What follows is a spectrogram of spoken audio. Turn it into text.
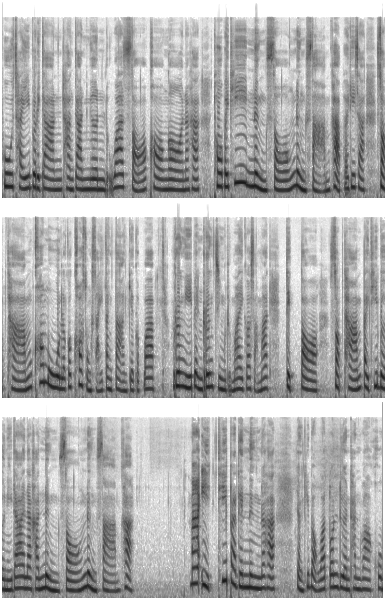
ผู้ใช้บริการทางการเงินหรือว่าสอคองอนะคะ โทรไปที่ 1213 ค่ะ เพื่อที่จะสอบถามข้อมูลแล้วก็ข้อสงสัยต่างๆ เกี่ยวกับว่า เรื่องนี้เป็นเรื่องจริงหรือไม่ก็สามารถติดต่อสอบถามไปที่เบอร์นี้ได้นะคะ 1213 ค่ะ มาอีกที่ประเด็นหนึ่งนะคะ อย่างที่บอกว่าต้นเดือนธันวาคม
